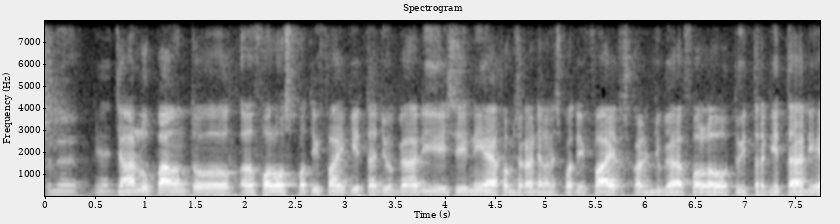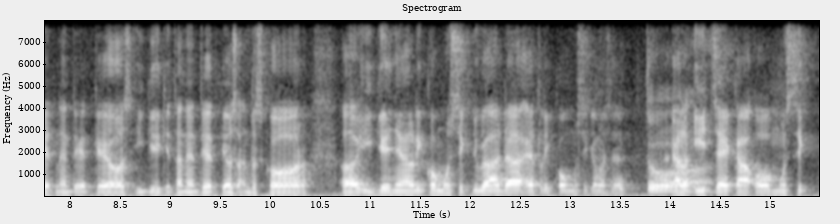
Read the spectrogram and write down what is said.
Bener. Ya, jangan lupa untuk eh, follow Spotify kita juga di sini ya. Kalau misalkan dengan Spotify, terus kalian juga follow Twitter kita di @98chaos, IG kita 98chaos underscore, eh, IG-nya Liko Musik juga ada @liko musik ya mas ya. Betul. L I C K O musik.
